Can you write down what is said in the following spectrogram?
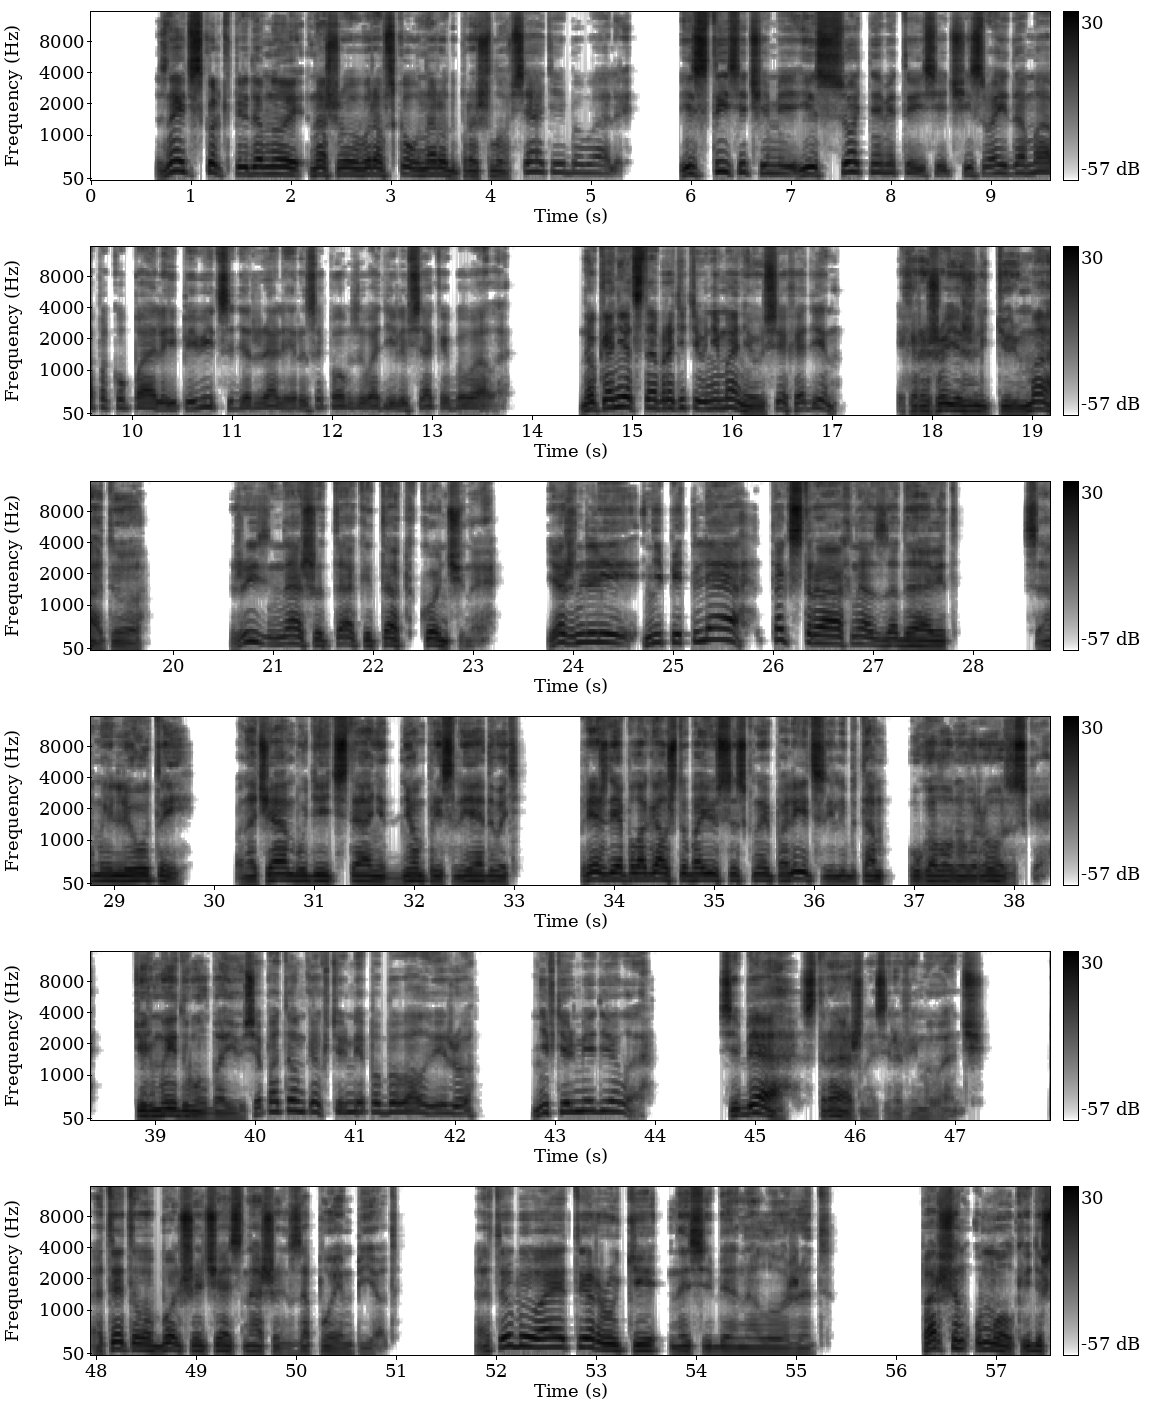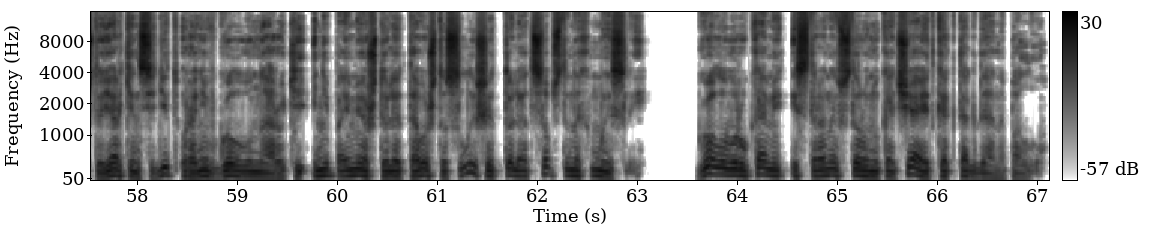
Знаете, сколько передо мной нашего воровского народу прошло? Всякие бывали. И с тысячами, и с сотнями тысяч, и свои дома покупали, и певицы держали, и рысаков заводили, всякое бывало. Но конец-то, обратите внимание, у всех один. И хорошо, ежели тюрьма, то жизнь наша так и так конченая. Ежели не петля, так страх нас задавит. Самый лютый, по ночам будить станет, днем преследовать. Прежде я полагал, что боюсь сыскной полиции, либо там уголовного розыска. Тюрьмы, думал, боюсь. А потом, как в тюрьме побывал, вижу, не в тюрьме дело. Себя страшно, Серафим Иванович. От этого большая часть наших запоем пьет. А то, бывает, и руки на себя наложат. Паршин умолк, видя, что Яркин сидит, уронив голову на руки, и не поймешь, то ли от того, что слышит, то ли от собственных мыслей. Голову руками из стороны в сторону качает, как тогда на полу.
